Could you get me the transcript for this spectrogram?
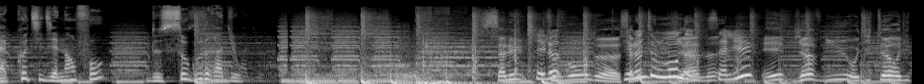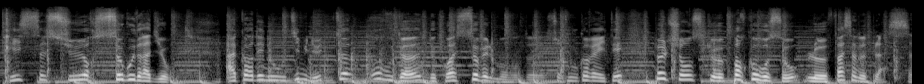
La quotidienne info de So Good Radio. Salut Hello. tout le monde, euh, Hello salut tout le monde, Diane, salut et bienvenue auditeurs auditrices sur So Good Radio. Accordez-nous 10 minutes, on vous donne de quoi sauver le monde. Surtout qu'en vérité, peu de chance que Porco Rosso le fasse à notre place.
